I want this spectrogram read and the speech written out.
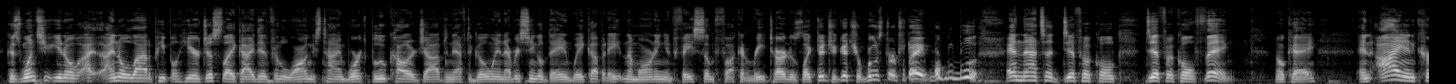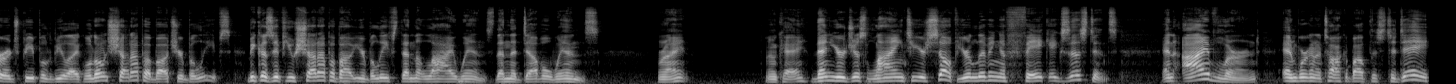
Because once you, you know, I, I know a lot of people here, just like I did for the longest time, worked blue collar jobs and have to go in every single day and wake up at 8 in the morning and face some fucking retard who's like, Did you get your booster today? And that's a difficult, difficult thing. Okay? And I encourage people to be like, well, don't shut up about your beliefs. Because if you shut up about your beliefs, then the lie wins. Then the devil wins. Right? Okay, then you're just lying to yourself. You're living a fake existence. And I've learned, and we're going to talk about this today,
